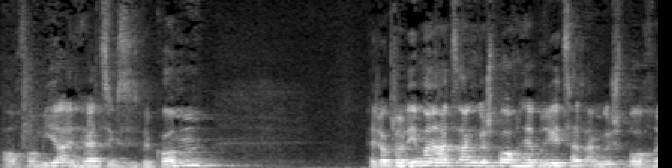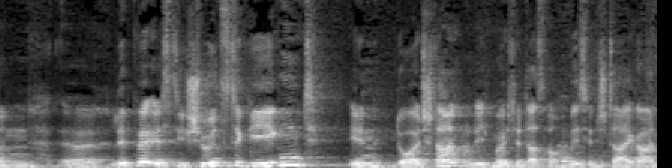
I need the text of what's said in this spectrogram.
auch von mir ein herzliches Willkommen. Herr Dr. Lehmann hat es angesprochen, Herr Breetz hat angesprochen, äh, Lippe ist die schönste Gegend in Deutschland und ich möchte das noch ein bisschen steigern.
